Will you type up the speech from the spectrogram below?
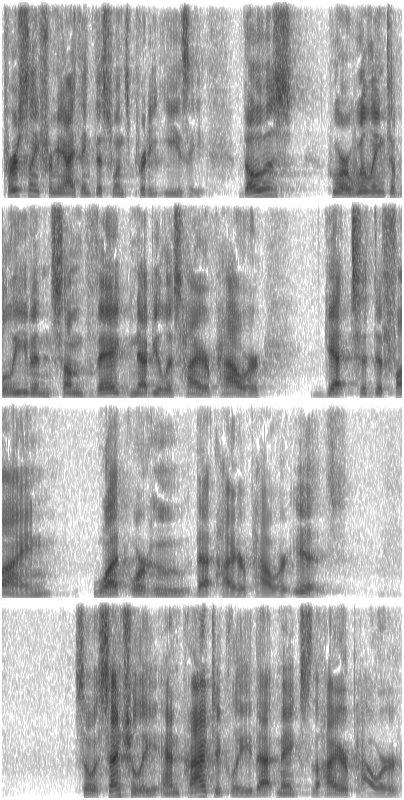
Personally, for me, I think this one's pretty easy. Those who are willing to believe in some vague, nebulous higher power get to define what or who that higher power is. So essentially and practically, that makes the higher power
